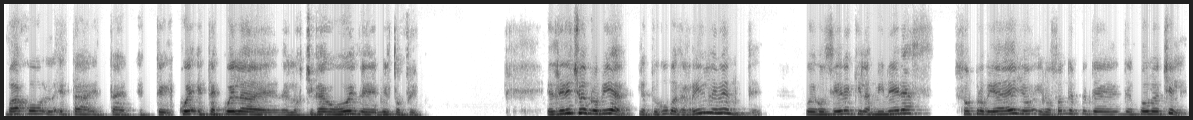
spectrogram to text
bajo esta, esta, este, esta escuela de, los Chicago Boys de Milton Friedman. El derecho de propiedad les preocupa terriblemente porque consideran que las mineras son propiedad de ellos y no son del pueblo de Chile.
